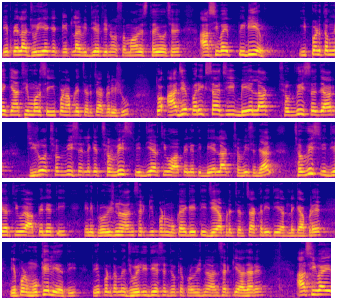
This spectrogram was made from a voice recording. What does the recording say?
એ પહેલાં જોઈએ કે કેટલા વિદ્યાર્થીનો સમાવેશ થયો છે. આ સિવાય પીડીએફ એ પણ તમને ક્યાંથી મળશે એ પણ આપણે ચર્ચા કરીશું. તો આ જે પરીક્ષા છે એ બે લાખ છવ્વીસ હજાર જીરો છવ્વીસ એટલે કે છવ્વીસ વિદ્યાર્થીઓ આપેલી હતી, બે લાખ છવ્વીસ હજાર છવ્વીસ વિદ્યાર્થીઓએ આપેલી હતી. એની પ્રોવિઝનલ આન્સર કી પણ મુકાઈ ગઈ હતી, જે આપણે ચર્ચા કરી હતી, એટલે કે આપણે એ પણ મૂકેલી હતી. તો એ પણ તમે જોઈ લીધી હશે, જો કે પ્રોવિઝનલ આન્સર કી આધારે. આ સિવાય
